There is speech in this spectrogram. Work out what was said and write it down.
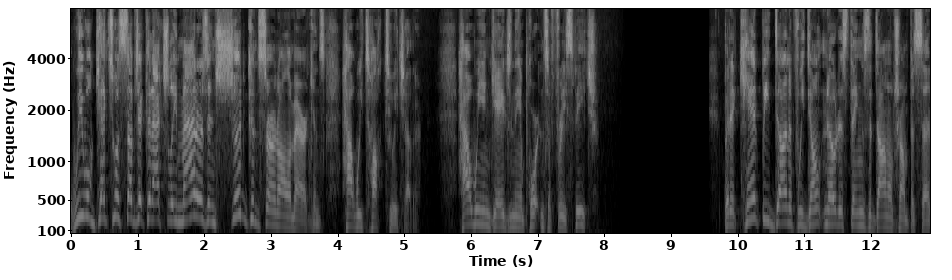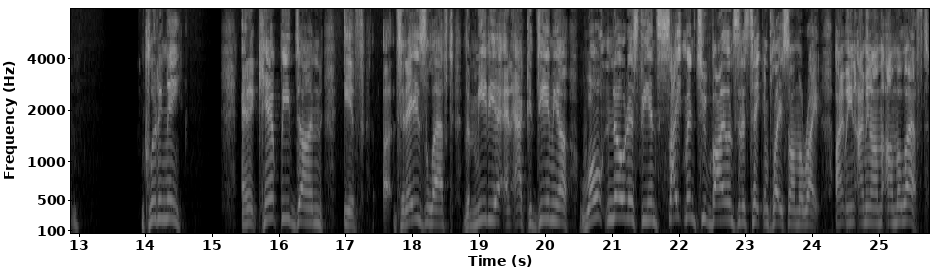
We will get to a subject that actually matters and should concern all Americans how we talk to each other, how we engage in the importance of free speech. But it can't be done if we don't notice things that Donald Trump has said, including me. And it can't be done if uh, today's left, the media, and academia won't notice the incitement to violence that has taken place on the right. I mean, I mean on on the left.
